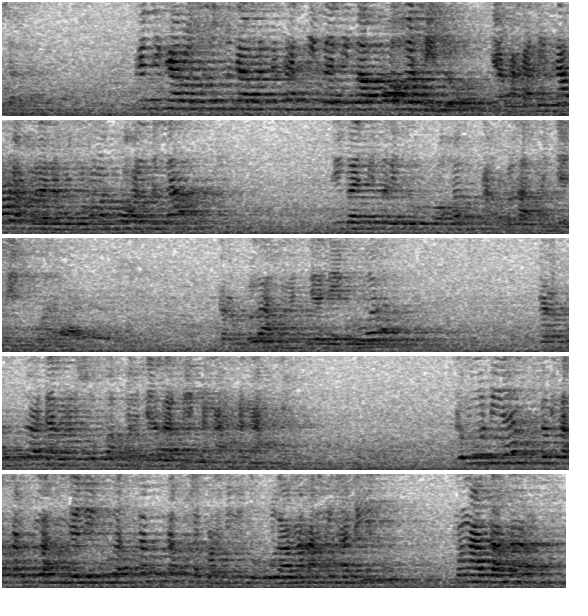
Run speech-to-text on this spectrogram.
Wasallam. Ketika Rasul sudah mendekat tiba-tiba pohon itu yang akan ditabrak oleh Nabi Muhammad pohon besar, tiba-tiba itu pohon terbelah menjadi dua. Terbelah menjadi dua, terbuka dan Rasulullah berjalan di tengah-tengahnya. Kemudian setelah terbelah menjadi dua, tetap seperti itu. Ulama ahli hadis mengatakan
